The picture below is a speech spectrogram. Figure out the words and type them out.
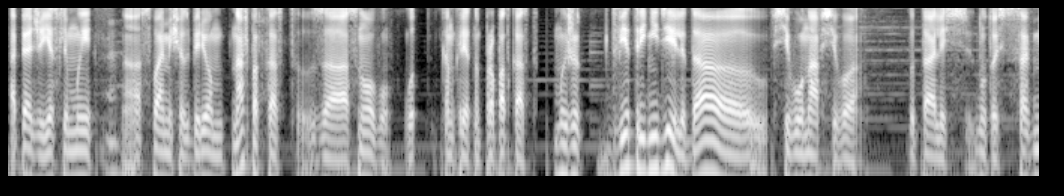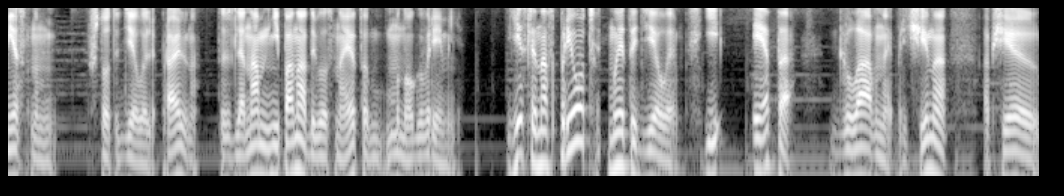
опять же, если мы uh-huh. с вами сейчас берем наш подкаст за основу, вот конкретно про подкаст, мы же 2-3 недели, да, всего-навсего пытались, ну, то есть совместным что-то делали, правильно? То есть для нам не понадобилось на это много времени. Если нас прет, мы это делаем. И это главная причина вообще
